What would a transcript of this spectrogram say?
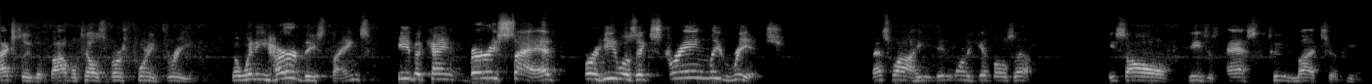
actually, the Bible tells verse 23 but when he heard these things, he became very sad, for he was extremely rich. That's why he didn't want to give those up. He saw Jesus ask too much of him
